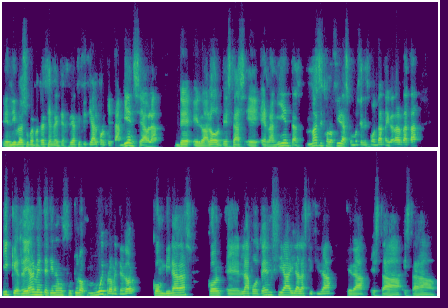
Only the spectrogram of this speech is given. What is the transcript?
el libro de superpotencias de la inteligencia artificial porque también se habla del valor de estas eh, herramientas más desconocidas como es el Small Data y la Dark Data y que realmente tienen un futuro muy prometedor combinadas con eh, la potencia y la elasticidad que da esta, esta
